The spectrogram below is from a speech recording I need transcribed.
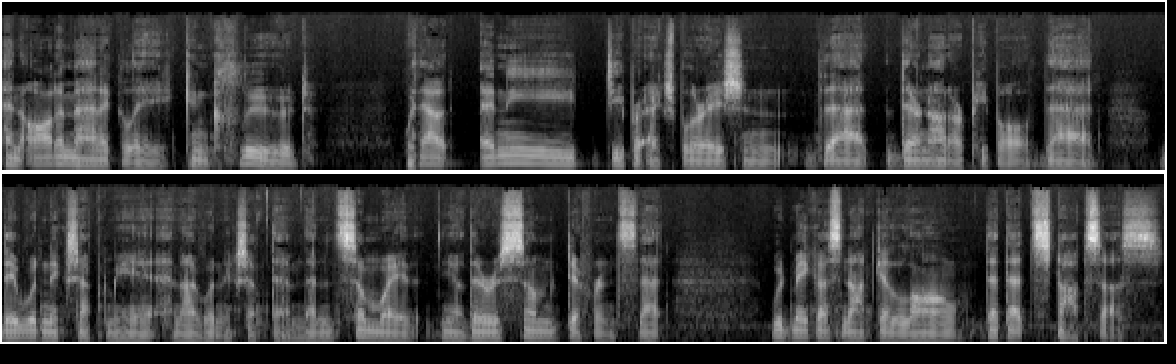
and automatically conclude without any deeper exploration that they're not our people, that they wouldn't accept me and I wouldn't accept them, that in some way, you know, there is some difference that would make us not get along, that that stops us.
